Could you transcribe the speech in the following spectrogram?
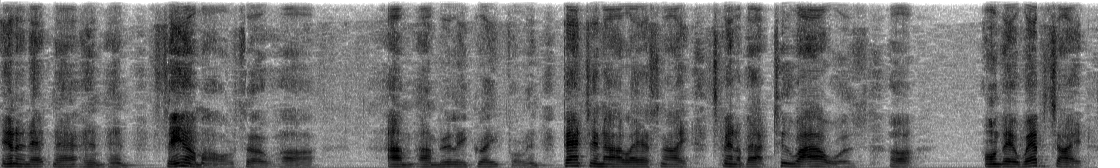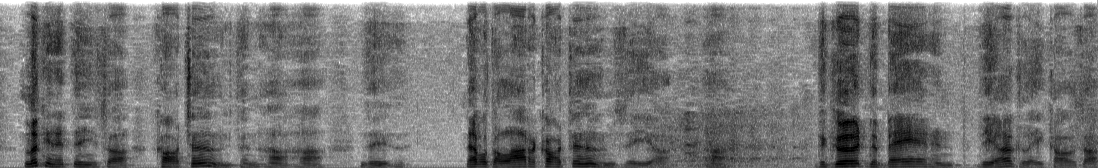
internet now and, and see them all. So uh, I'm, I'm really grateful. And Patsy and I last night spent about two hours on their website looking at these uh, cartoons, and uh, uh, the that was a lot of cartoons. The uh, uh, the good, the bad, and the ugly. Because uh,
